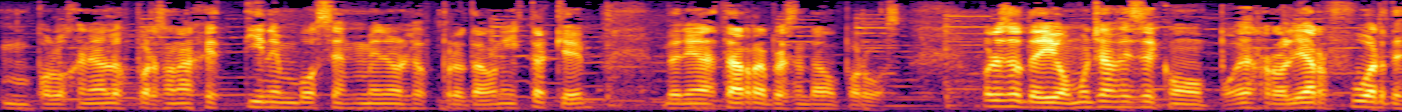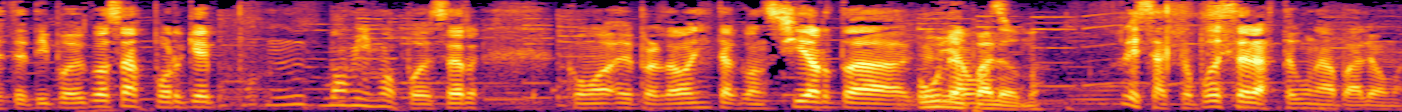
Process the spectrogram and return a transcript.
mm, por lo general los personajes tienen voces menos los protagonistas que deberían estar representados por vos. Por eso te digo, muchas veces como podés rolear fuerte este tipo de cosas porque mm, vos mismo podés ser como el protagonista con cierta... Una digamos, paloma. Exacto, puede ser hasta una paloma.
